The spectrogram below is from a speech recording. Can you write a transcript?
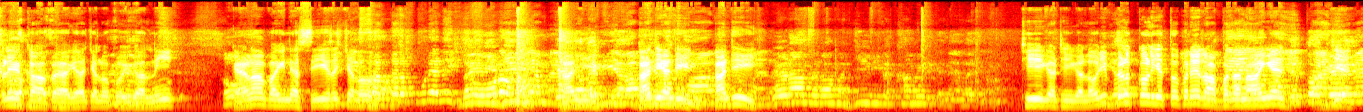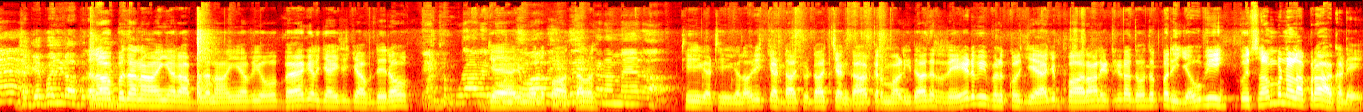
ਭਲੇਖਾ ਪੈ ਗਿਆ। ਚਲੋ ਕੋਈ ਗੱਲ ਨਹੀਂ। ਕਹਿਣਾ ਬਾਈ ਨੇ 80 ਤੇ ਚਲੋ। 70 ਪੂਰੇ ਨਹੀਂ ਨਹੀਂ ਛੋੜ ਵੀਰ ਜੀ, ਹੋਣੀ ਆ ਮੈਂ ਹਾਂਜੀ। ਹਾਂਜੀ ਹਾਂਜੀ। ਹਾਂਜੀ। ਜਿਹੜਾ ਮੇਰਾ ਮਰਜ਼ੀ ਵੀ ਰੱਖਾਂ ਮੀਟ ਕਿੰਨੇ ਦਾ ਜਾਣਾ ਠੀਕ ਆ ਠੀਕ ਆ। ਲਓ ਜੀ ਬਿਲਕੁਲ ਇਹ ਤੋਂ ਪਰੇ ਰੱਬ ਦਾ ਨਾਂ ਹੀ ਹੈ ਇਹ ਤੋਂ ਅੱਗੇ ਜੱਗੇ ਭਾਜੀ ਰੱਬ ਦਾ ਰੱਬ ਦਾ ਨਾਂ ਹੀ ਆ ਰੱਬ ਦਾ ਨਾਂ ਹੀ ਆ ਵੀ ਉਹ ਬਹਿ ਕੇ ਰਜਾਈ 'ਚ ਜਪਦੇ ਰਹੋ। ਮੇਵਾ ਮੁੱਲ ਪਾਤਾ ਵਾ। ਠੀਕ ਆ ਠੀਕ ਆ। ਲਓ ਜੀ ਚੱਡਾ ਚੁੱਡਾ ਚੰਗਾ ਕਰਮਾਲੀ ਦਾ ਤੇ ਰੇਟ ਵੀ ਬਿਲਕੁਲ ਜਾਇਜ਼ 12 ਲੀਟਰ ਜਿਹੜਾ ਦੁੱਧ ਭਰੀ ਜਾਊਗੀ ਕੋਈ ਸਾਂਭਣ ਵਾਲਾ ਭਰਾ ਖੜੇ।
